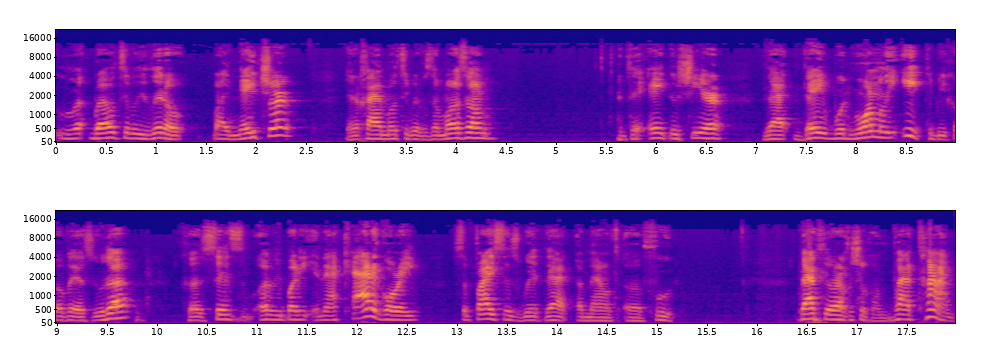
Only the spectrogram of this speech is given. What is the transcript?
l- relatively little by nature, then Chaim is a Muslim. If they ate the shear that they would normally eat to be Kovei because since everybody in that category suffices with that amount of food. Back to Rav Shulchan. Batan.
